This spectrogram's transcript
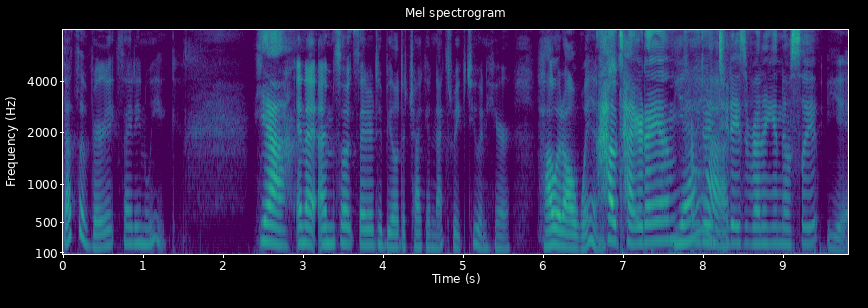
That's a very exciting week. yeah. And I, I'm so excited to be able to check in next week too and hear how it all went. How tired I am from doing two days of running and no sleep. yeah.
